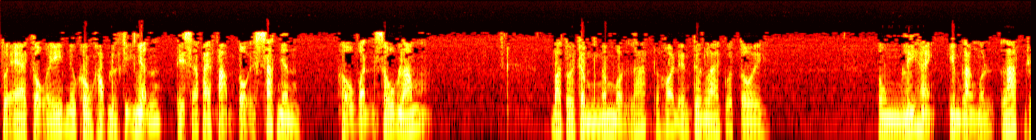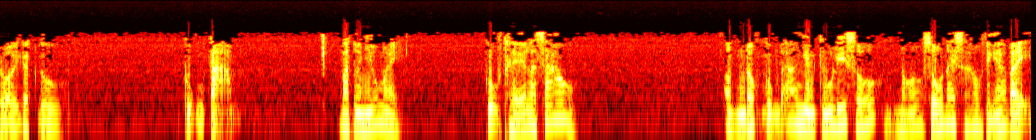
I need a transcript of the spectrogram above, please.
Tôi e cậu ấy nếu không học được chữ nhẫn thì sẽ phải phạm tội sát nhân, hậu vận xấu lắm. Ba tôi trầm ngâm một lát rồi hỏi đến tương lai của tôi. Ông Lý Hạnh im lặng một lát rồi gật gù. Cũng tạm. Ba tôi nhíu mày. Cụ thể là sao? Ông Đốc cũng đã nghiên cứu lý số, nó số này sao thì nghe vậy.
